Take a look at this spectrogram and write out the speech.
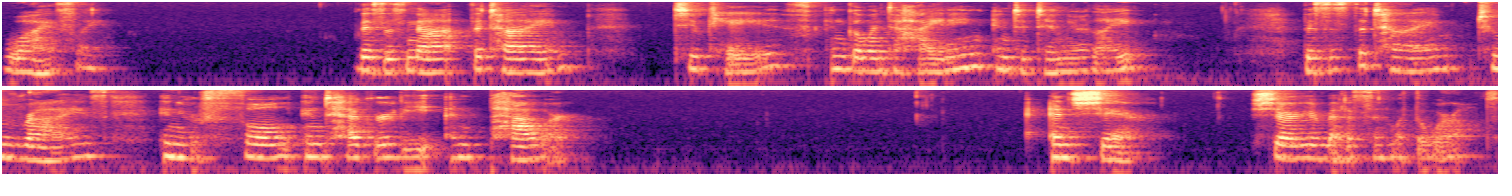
wisely. This is not the time to cave and go into hiding and to dim your light. This is the time to rise in your full integrity and power and share. Share your medicine with the world.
